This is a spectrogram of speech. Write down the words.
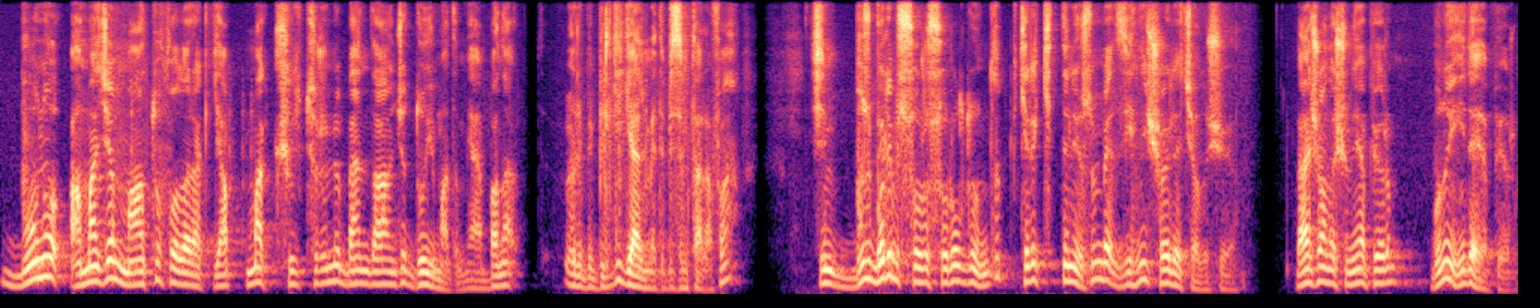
bunu amaca matuf olarak yapmak kültürünü ben daha önce duymadım. Yani bana Öyle bir bilgi gelmedi bizim tarafa. Şimdi bu böyle bir soru sorulduğunda bir kere kitleniyorsun ve zihnin şöyle çalışıyor. Ben şu anda şunu yapıyorum, bunu iyi de yapıyorum.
